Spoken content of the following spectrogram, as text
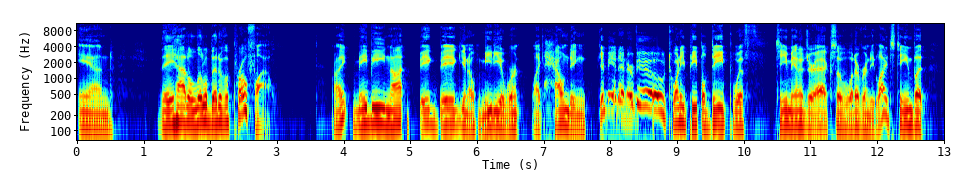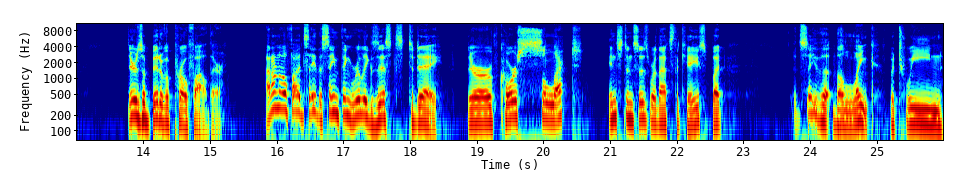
and they had a little bit of a profile, right? Maybe not big, big, you know, media weren't like hounding, give me an interview, 20 people deep with team manager X of whatever Indy Lights team, but there's a bit of a profile there. I don't know if I'd say the same thing really exists today. There are, of course, select instances where that's the case, but let's say the, the link between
